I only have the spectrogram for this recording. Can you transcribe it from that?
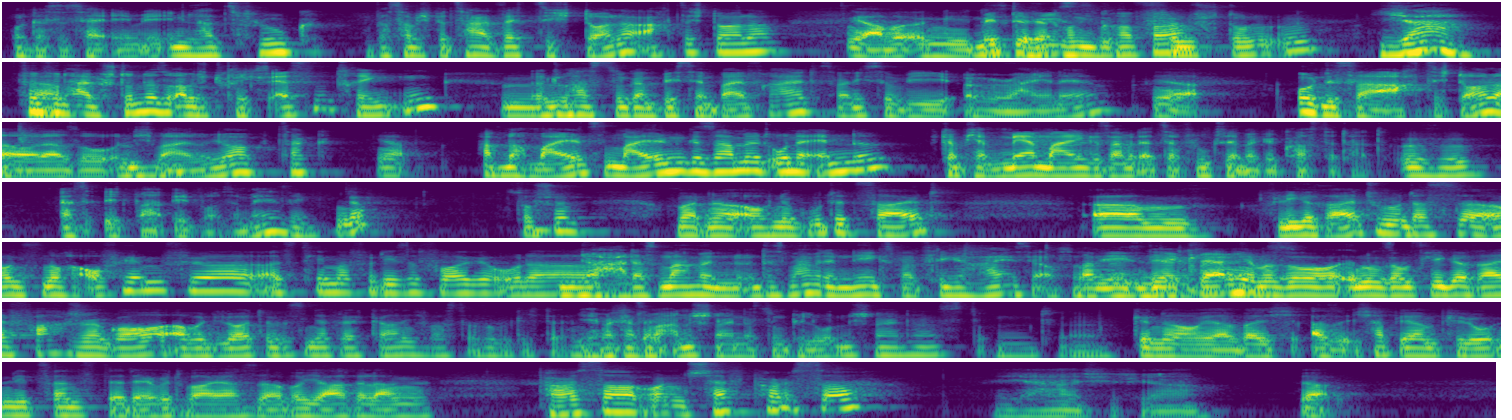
Und das ist ja im Inlandsflug, was habe ich bezahlt? 60 Dollar, 80 Dollar? Ja, aber irgendwie. Mit ja dem riesen trotzdem Koffer. Fünf Stunden. Ja, fünfeinhalb Stunden so, aber du kriegst Essen, Trinken. Mhm. Du hast sogar ein bisschen Beinfreiheit. Das war nicht so wie Ryanair. Ja. Und es war 80 Dollar oder so. Und ich war in New York, zack. Ja. Hab noch Miles, Meilen gesammelt ohne Ende. Ich glaube, ich habe mehr Meilen gesammelt, als der Flug selber gekostet hat. Mhm. Also, it, war, it was amazing. Ja. Doch schön. Wir hatten ja auch eine gute Zeit. Ähm, Fliegerei, tun wir das äh, uns noch aufheben für, als Thema für diese Folge? Oder? Ja, das machen wir, das machen wir demnächst, weil Fliegerei ist ja auch so ein Weil wir, wir erklären hier immer so in unserem Fliegerei-Fachjargon, aber die Leute wissen ja vielleicht gar nicht, was da so wirklich dahinter Ja, man kann es mal anschneiden, dass du einen Pilotenschein hast. Und, äh, Genau, ja, weil ich, also ich habe ja eine Pilotenlizenz, der David war ja selber jahrelang Purser und Chef-Purser. ja, ich, ja. Ja,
